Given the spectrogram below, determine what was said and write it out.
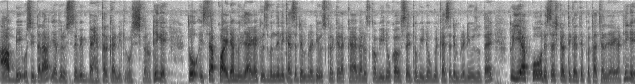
आप भी उसी तरह या फिर उससे भी बेहतर करने की कोशिश करो, ठीक है? तो इससे आपको आइडिया मिल जाएगा कि उस बंदे ने कैसे टेम्पलेट यूज़ करके रखा है। अगर उसका वीडियो का वेबसाइट तो वीडियो में कैसे टेम्पलेट यूज़ होता है तो ये आपको रिसर्च करते करते पता चल जाएगा, ठीक है?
